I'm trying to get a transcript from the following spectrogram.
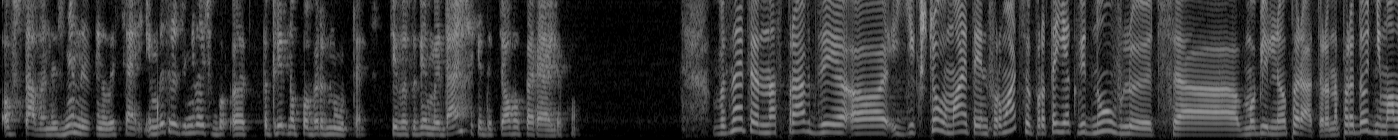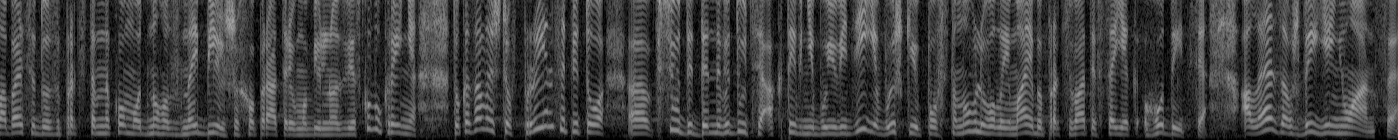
обставини змінилися, і ми зрозуміли, що е, потрібно повернути ці вузлові майданчики до цього переліку. Ви знаєте, насправді, е, якщо ви маєте інформацію про те, як відновлюються мобільні оператори, напередодні мала бесіду з представником одного з найбільших операторів мобільного зв'язку в Україні, то казали, що в принципі то е, всюди, де не ведуться активні бойові дії, вишки повстановлювали і має би працювати все як годиться. Але завжди є нюанси.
